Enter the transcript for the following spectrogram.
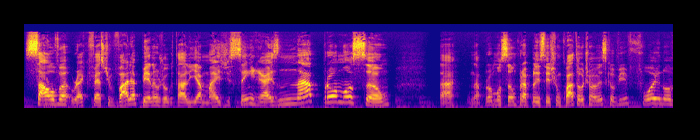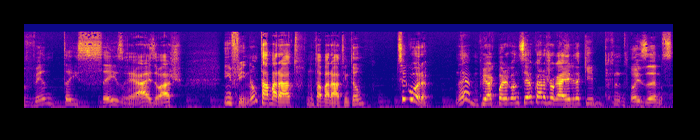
salva, Wreckfest vale a pena, o jogo tá ali a mais de 100 reais na promoção, tá? Na promoção para PlayStation 4, a última vez que eu vi foi 96 reais, eu acho. Enfim, não tá barato, não tá barato, então segura, né? O pior que pode acontecer é o cara jogar ele daqui dois anos,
